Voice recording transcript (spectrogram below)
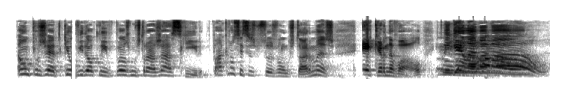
a um projeto que é o videoclipe para eles mostrar já a seguir. Pá, que não sei se as pessoas vão gostar, mas é carnaval, ninguém leva a mal!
